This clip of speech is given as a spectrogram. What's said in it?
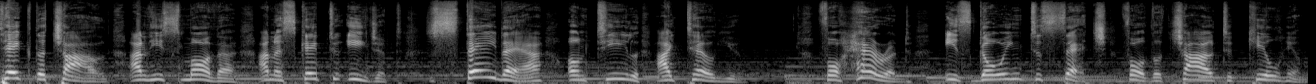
Take the child and his mother and escape to Egypt. Stay there until I tell you. For Herod is going to search for the child to kill him.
